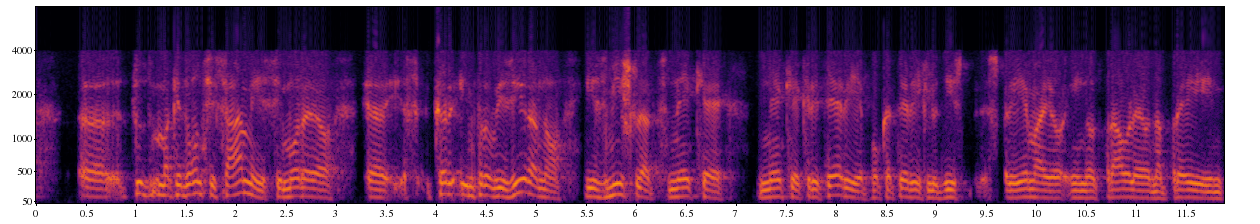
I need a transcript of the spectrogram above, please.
uh, tudi Makedonci sami si morajo uh, kar improvizirano izmišljati neke, neke kriterije, po katerih ljudi sprejemajo in odpravljajo naprej in,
